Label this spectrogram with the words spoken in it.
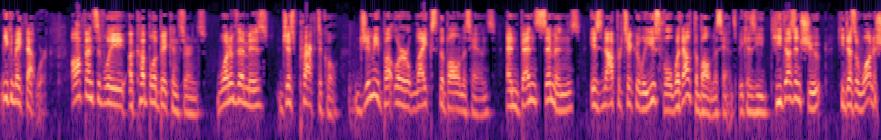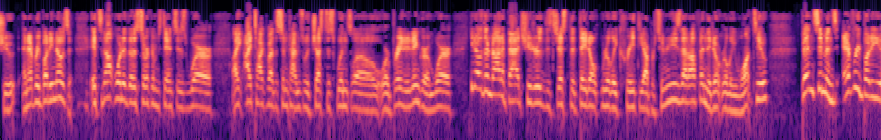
you can make that work. Offensively, a couple of big concerns. One of them is just practical. Jimmy Butler likes the ball in his hands, and Ben Simmons is not particularly useful without the ball in his hands because he, he doesn't shoot, he doesn't want to shoot, and everybody knows it. It's not one of those circumstances where, like, I talk about this sometimes with Justice Winslow or Brandon Ingram, where, you know, they're not a bad shooter, it's just that they don't really create the opportunities that often, they don't really want to. Ben Simmons, everybody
